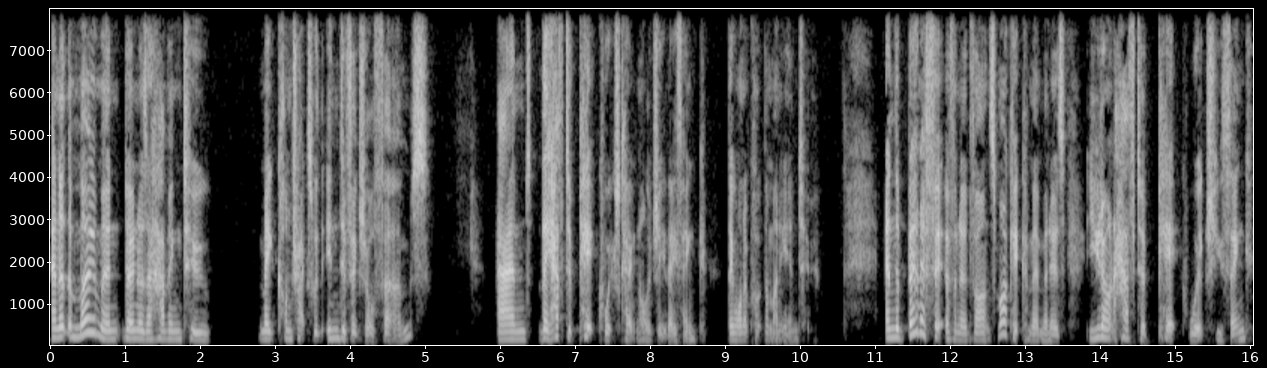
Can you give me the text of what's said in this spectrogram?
And at the moment, donors are having to make contracts with individual firms and they have to pick which technology they think they want to put the money into. And the benefit of an advanced market commitment is you don't have to pick which you think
